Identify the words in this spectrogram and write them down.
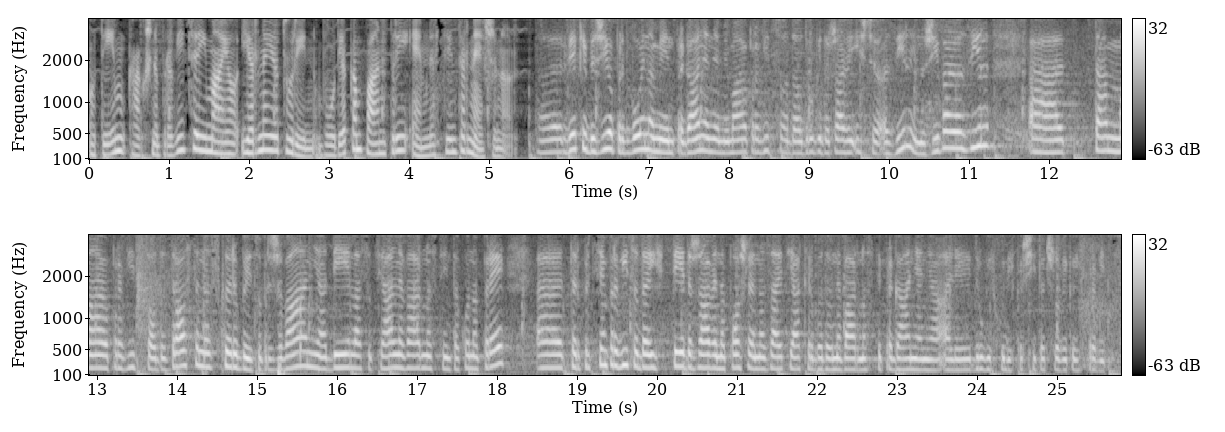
O tem, kakšne pravice imajo Jrneja Turin, vodja kampanj pri Amnesty International. Ljudje, ki bežijo pred vojnami in preganjanjem, imajo pravico, da v drugi državi iščejo azil in uživajo azil. Tam imajo pravico do zdravstvene skrbe, izobraževanja, dela, socialne varnosti in tako naprej, ter predvsem pravico, da jih te države ne pošljajo nazaj tja, ker bodo v nevarnosti preganjanja ali drugih hudih kršitev človekovih pravic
